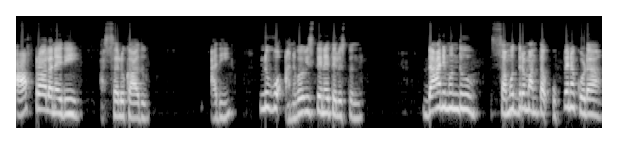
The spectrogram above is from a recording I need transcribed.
ఆఫ్టర్ ఆల్ అనేది అస్సలు కాదు. అది నువ్వు అనుభవిస్తేనే తెలుస్తుంది. దాని ముందు సముద్రం అంత ఉప్పెన కూడా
